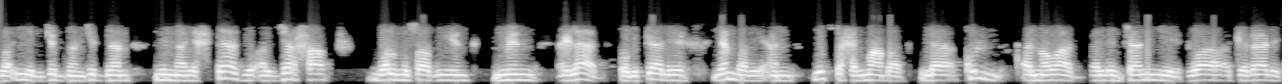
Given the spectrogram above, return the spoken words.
ضئيل جدا جدا مما يحتاج الجرحى والمصابين من علاج وبالتالي ينبغي أن يفتح المعبر لكل المواد الإنسانية وكذلك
